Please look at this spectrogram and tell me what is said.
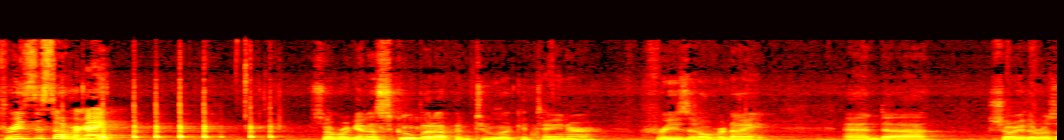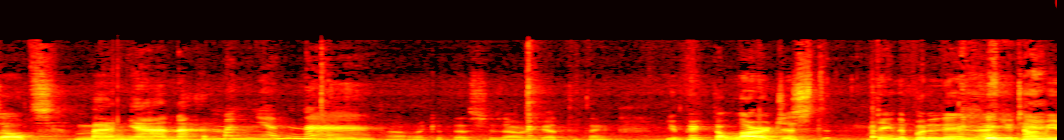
freeze this overnight. So we're gonna scoop it up into a container freeze it overnight, and uh, show you the results mañana. Mañana. Oh, look at this. She's already got the thing. You picked the largest thing to put it in, and you tell me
